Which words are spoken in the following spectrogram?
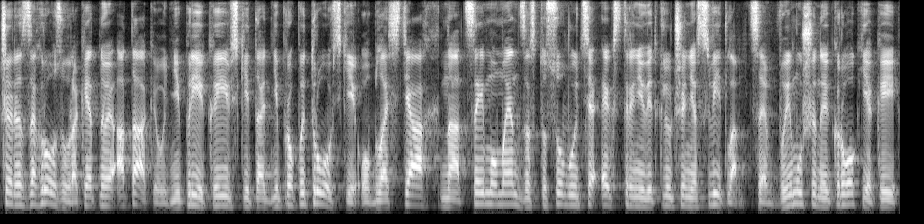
Через загрозу ракетної атаки у Дніпрі, Київській та Дніпропетровській областях на цей момент застосовуються екстрені відключення світла. Це вимушений крок, який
